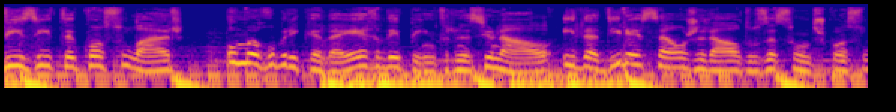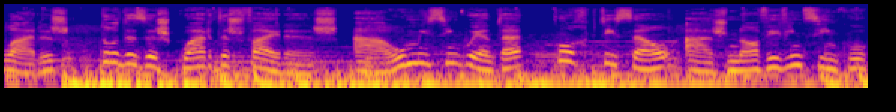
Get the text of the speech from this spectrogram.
Visita Consular, uma rubrica da RDP Internacional e da Direção-Geral dos Assuntos Consulares, todas as quartas-feiras, à 1h50, com repetição às 9h25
